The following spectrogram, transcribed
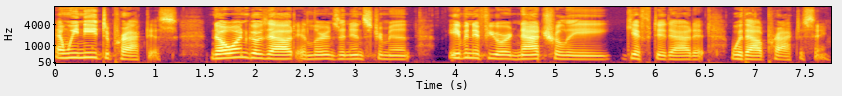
And we need to practice. No one goes out and learns an instrument, even if you're naturally gifted at it, without practicing.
